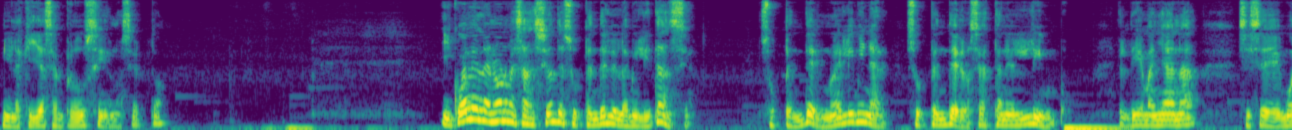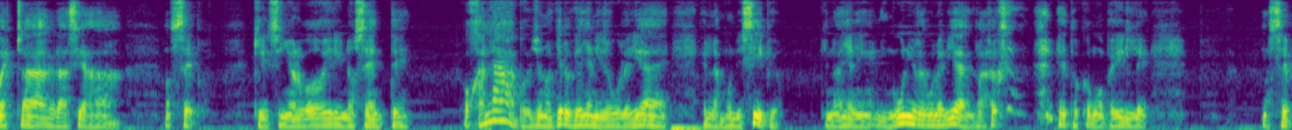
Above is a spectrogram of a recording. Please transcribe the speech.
ni las que ya se han producido, ¿no es cierto? ¿Y cuál es la enorme sanción de suspenderle la militancia? Suspender, no eliminar, suspender, o sea, está en el limbo. El día de mañana, si se demuestra, gracias a, no sé, que el señor Godoy era inocente, ojalá, pues yo no quiero que haya irregularidades en los municipios, que no haya ninguna irregularidad, claro. Esto es como pedirle, no sé,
